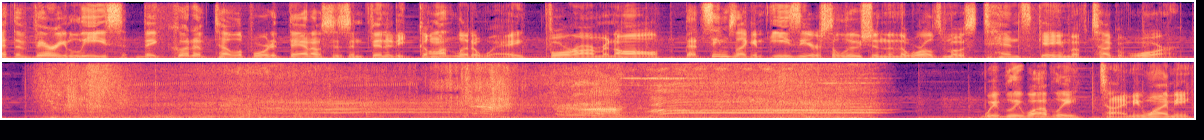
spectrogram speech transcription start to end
At the very least, they could have teleported Thanos' Infinity Gauntlet away, forearm and all. That seems like an easier solution than the world's most tense game of tug of war. Wibbly wobbly, timey wimey.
